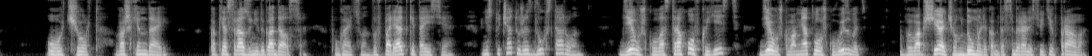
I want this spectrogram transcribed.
О, черт. Ваш Хендай. Как я сразу не догадался. Пугается он. Вы в порядке, Таисия? Мне стучат уже с двух сторон. Девушка, у вас страховка есть? Девушка, вам не отложку вызвать? Вы вообще о чем думали, когда собирались уйти вправо?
